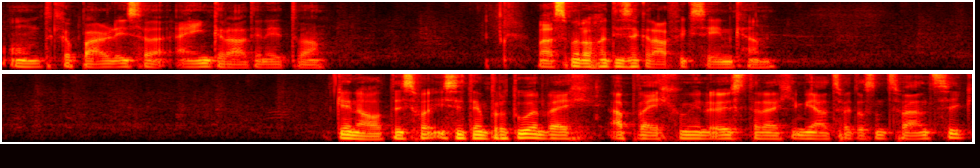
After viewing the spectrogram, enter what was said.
und global ist er 1 Grad in etwa, was man auch an dieser Grafik sehen kann. Genau, das ist die Temperaturabweichung in Österreich im Jahr 2020.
